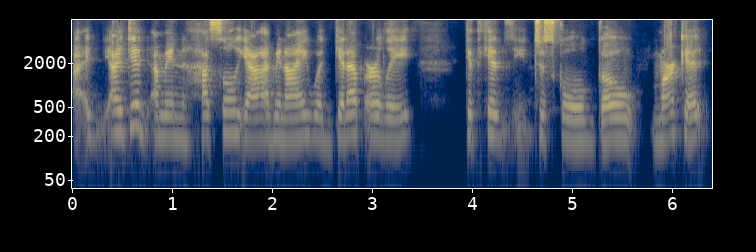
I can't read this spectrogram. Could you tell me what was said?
I, I did, I mean, hustle. Yeah. I mean, I would get up early, get the kids to school, go market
